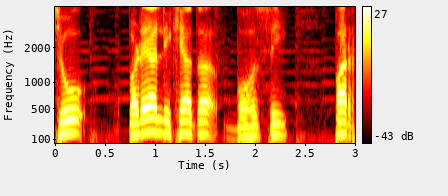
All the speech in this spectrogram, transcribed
ਜੋ ਪੜਿਆ ਲਿਖਿਆ ਤਾਂ ਬਹੁਤ ਸੀ, ਪਰ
